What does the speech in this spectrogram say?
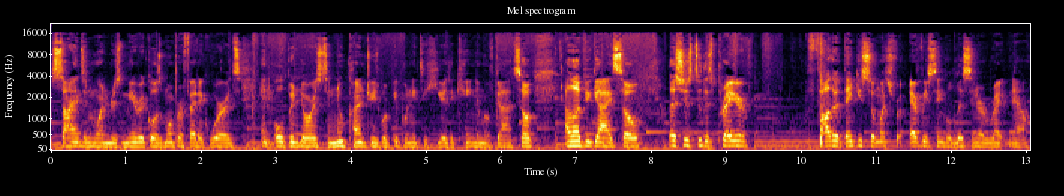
Signs and wonders, miracles, more prophetic words, and open doors to new countries where people need to hear the kingdom of God. So I love you guys. So let's just do this prayer. Father, thank you so much for every single listener right now.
